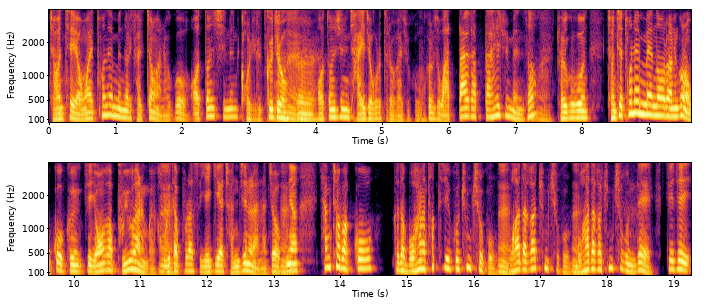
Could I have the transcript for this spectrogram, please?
전체 영화의 tone and manner를 결정 안 하고 어떤 씬은 거리를 두고 그죠. 네. 예. 어떤 씬은 자의적으로 들어가지고 어. 그러면서 왔다 갔다 해주면서 어. 결국은 전체 tone and manner라는 건 없고 그 영화가 부유하는 거야. 거기다 플러스 얘기가 전진을 안 하죠. 네. 그냥 상처받고 그러다 뭐 하나 터트리고 춤추고 네. 뭐 하다가 춤추고 네. 뭐 하다가 춤추고인데 그 이제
